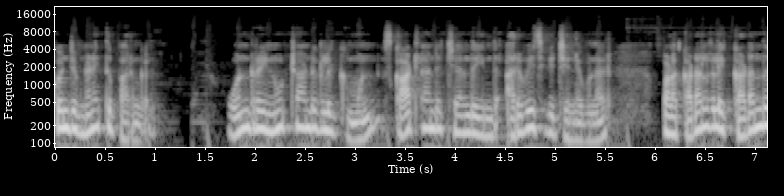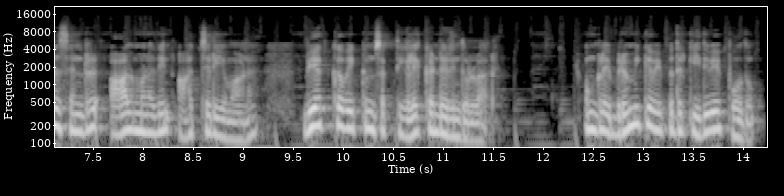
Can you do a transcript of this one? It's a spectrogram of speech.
கொஞ்சம் நினைத்து பாருங்கள். ஒன்றை நூற்றாண்டுகளுக்கு முன் ஸ்காட்லாந்தைச் சேர்ந்த இந்த அறுவை சிகிச்சை நிபுணர் பல கடல்களை கடந்து சென்று ஆழ்மனதின் ஆச்சரியமான வியக்க வைக்கும் சக்திகளை கண்டறிந்துள்ளார். உங்களை பிரமிக்க வைப்பதற்கு இதுவே போதும்.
